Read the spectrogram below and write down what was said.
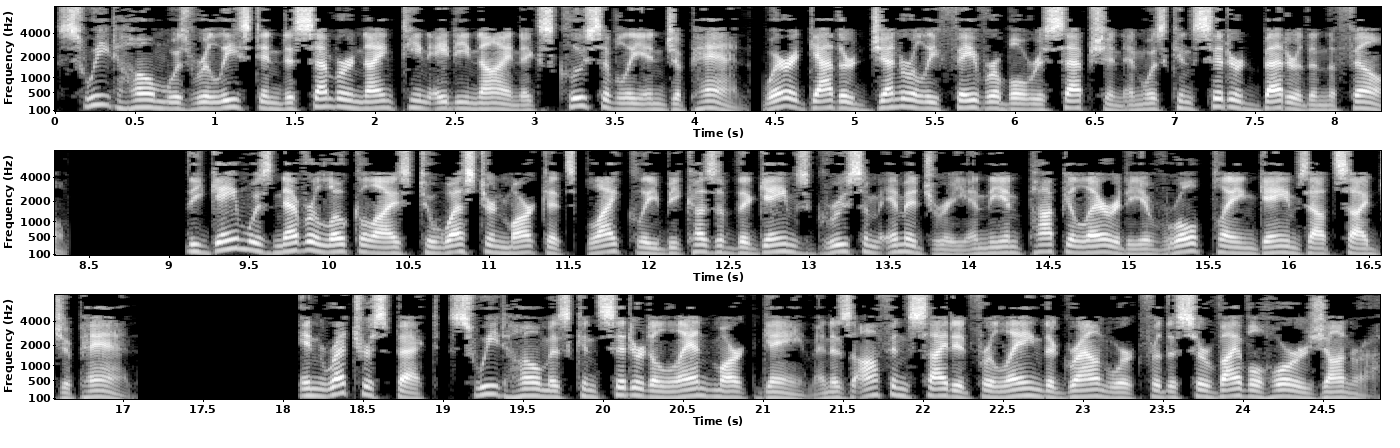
Sweet Home was released in December 1989 exclusively in Japan, where it gathered generally favorable reception and was considered better than the film. The game was never localized to Western markets, likely because of the game's gruesome imagery and the unpopularity of role-playing games outside Japan. In retrospect, Sweet Home is considered a landmark game and is often cited for laying the groundwork for the survival horror genre.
